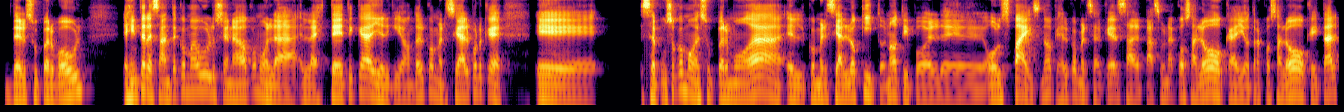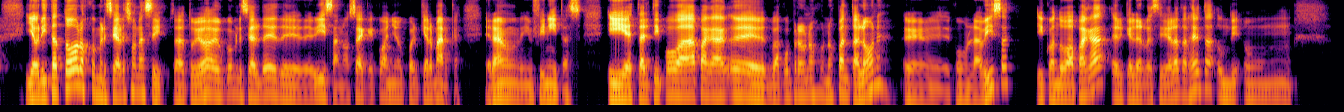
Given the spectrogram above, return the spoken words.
del Super Bowl es interesante cómo ha evolucionado como la, la estética y el guion del comercial porque eh, se puso como de super moda el comercial loquito, ¿no? Tipo el de Old Spice, ¿no? Que es el comercial que pasa una cosa loca y otra cosa loca y tal. Y ahorita todos los comerciales son así. O sea, tú un comercial de, de, de, Visa, no sé qué coño, cualquier marca. Eran infinitas. Y está el tipo va a pagar, eh, va a comprar unos, unos pantalones eh, con la Visa y cuando va a pagar, el que le recibe la tarjeta, un, un,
